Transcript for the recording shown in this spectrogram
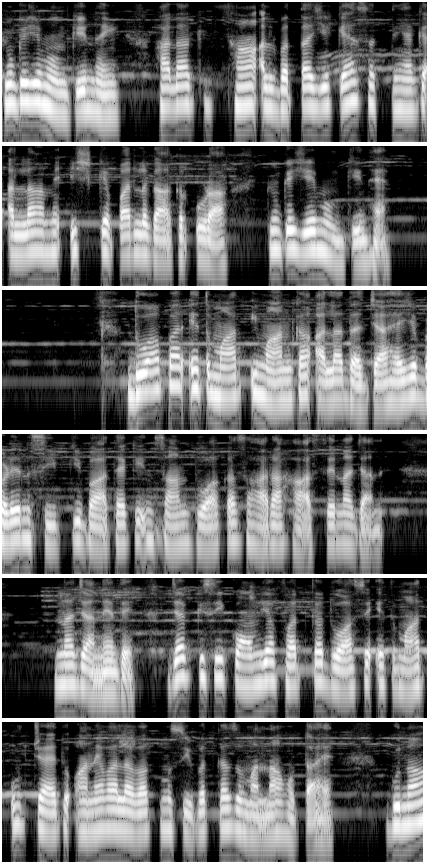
کیونکہ یہ ممکن نہیں۔ حالانکہ ہاں البتہ یہ کہہ سکتے ہیں کہ اللہ ہمیں عشق کے پر لگا کر اڑا، کیونکہ یہ ممکن ہے۔ دعا پر اعتماد ایمان کا اعلیٰ درجہ ہے۔ یہ بڑے نصیب کی بات ہے کہ انسان دعا کا سہارا ہاتھ سے نہ جانے نہ جانے دے۔ جب کسی قوم یا فرد کا دعا سے اعتماد اٹھ جائے تو آنے والا وقت مصیبت کا زمانہ ہوتا ہے۔ گناہ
